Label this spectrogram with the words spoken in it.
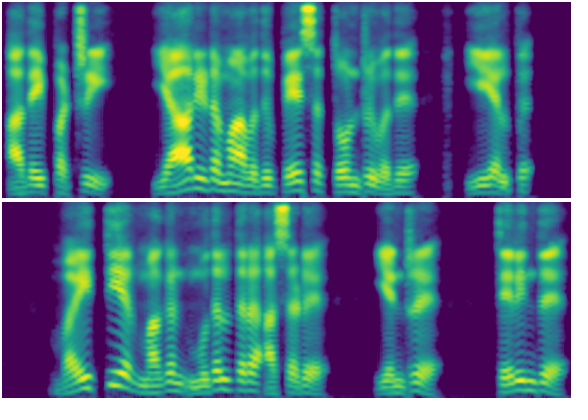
அதை பற்றி யாரிடமாவது பேசத் தோன்றுவது இயல்பு. வைத்தியர் மகன் முதல்தர அசடு என்று தெரிந்து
